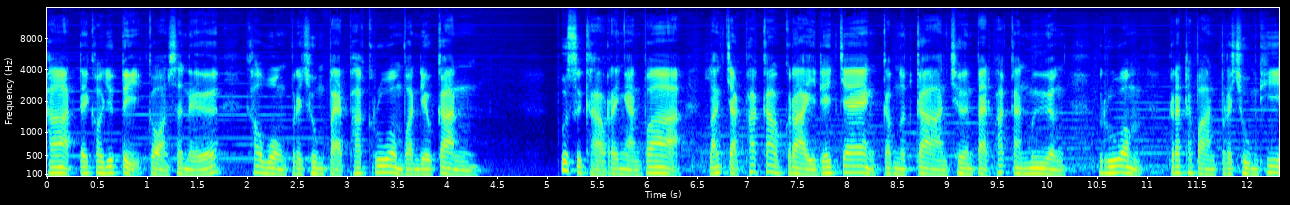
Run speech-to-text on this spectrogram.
คาดได้ข้อยุติก่อนเสนอ เข้าวงประชุม 8 พักร่วมวันเดียวกัน ผู้สื่อข่าวรายงานว่า หลังจากพรรคก้าวไกลได้แจ้งกำหนดการเชิญ 8พักการเมือง ร่วมรัฐบาลประชุมที่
